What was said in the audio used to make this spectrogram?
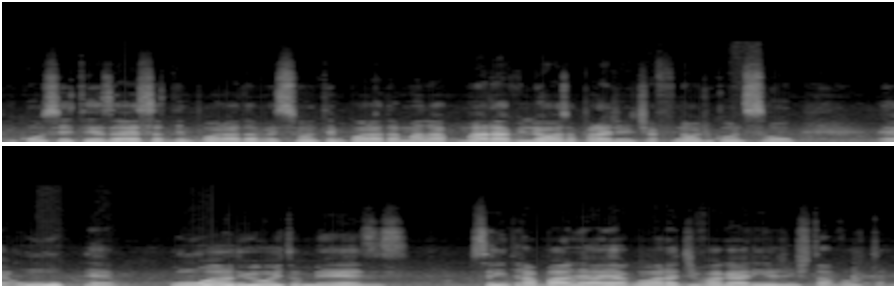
que, com certeza essa temporada vai ser uma temporada maravilhosa para a gente. Afinal de contas, são é, um, é, um ano e oito meses sem trabalhar e agora devagarinho a gente está voltando.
